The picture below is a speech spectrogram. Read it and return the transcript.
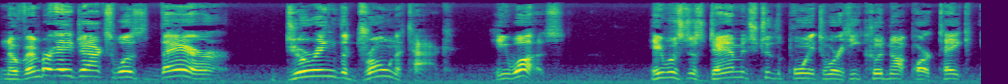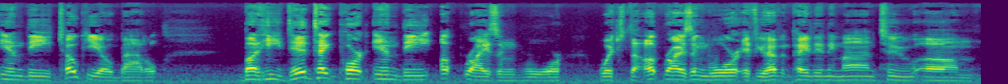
November Ajax was there during the drone attack. He was. He was just damaged to the point to where he could not partake in the Tokyo battle, but he did take part in the Uprising War, which the Uprising War, if you haven't paid any mind to um,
